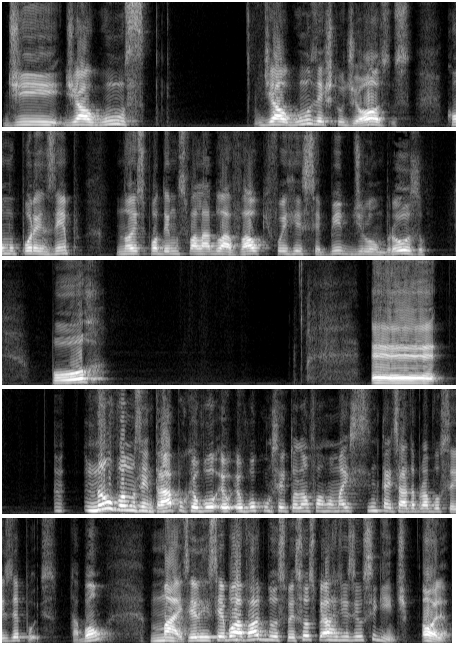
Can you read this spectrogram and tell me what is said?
de, de, alguns, de alguns estudiosos, como por exemplo, nós podemos falar do aval que foi recebido de Lombroso por. É, não vamos entrar, porque eu vou, eu, eu vou conceituar de uma forma mais sintetizada para vocês depois, tá bom? Mas ele recebeu o aval de duas pessoas porque elas diziam o seguinte: olha,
